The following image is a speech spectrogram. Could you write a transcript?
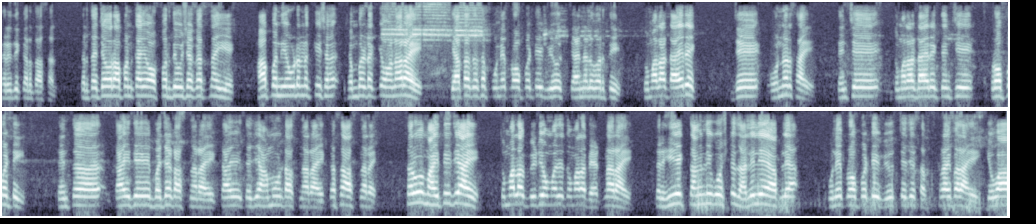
खरेदी करत असाल तर त्याच्यावर आपण काही ऑफर देऊ शकत नाहीये. हा पण एवढं नक्की श- शंभर टक्के होणार आहे की आता जसं पुणे प्रॉपर्टी व्ह्यूज चॅनलवरती तुम्हाला डायरेक्ट जे ओनर्स आहे त्यांचे तुम्हाला डायरेक्ट त्यांची प्रॉपर्टी त्यांचं काय ते बजेट असणार आहे काय त्याची अमाऊंट असणार आहे कसं असणार आहे सर्व माहिती जी आहे तुम्हाला व्हिडिओमध्ये तुम्हाला भेटणार आहे. तर ही एक चांगली गोष्ट झालेली आहे आपल्या पुणे प्रॉपर्टी व्ह्यूजचे जे सबस्क्रायबर आहे किंवा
